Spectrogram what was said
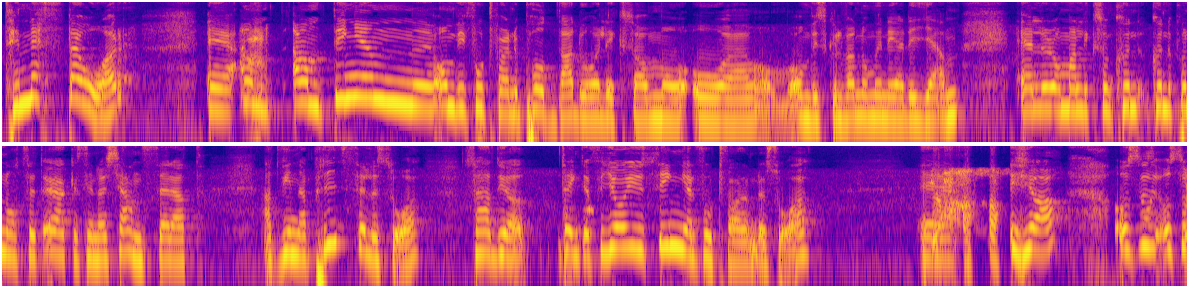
till nästa år, eh, an, antingen om vi fortfarande poddar då liksom och, och om vi skulle vara nominerade igen. Eller om man liksom kunde, kunde på något sätt öka sina chanser att, att vinna pris eller så. Så hade jag, tänkte jag, för jag är ju singel fortfarande så. Eh, ja, och, så, och så,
